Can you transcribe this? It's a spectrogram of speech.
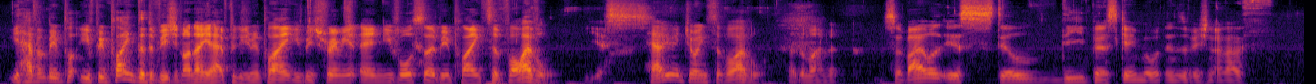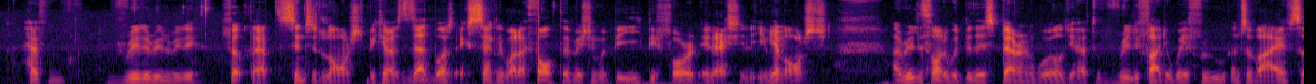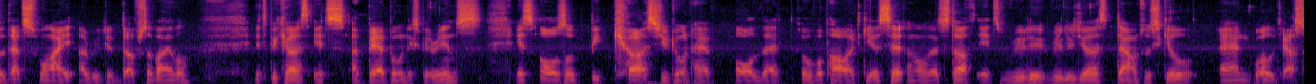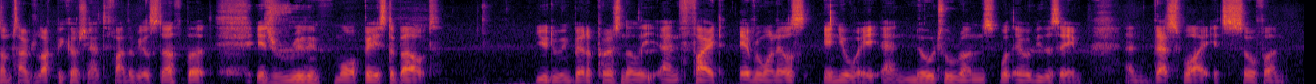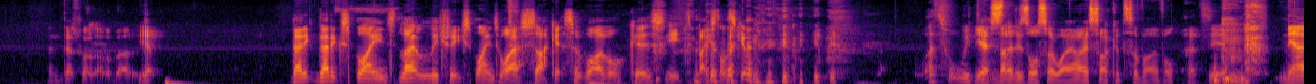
you haven't been pl- you've been playing the division. I know you have because you've been playing, you've been streaming it, and you've also been playing survival. Yes. How are you enjoying survival at the moment? Survival is still the best game mode in the division, and I have really, really, really felt that since it launched because that was exactly what I thought the vision would be before it actually even Yep. launched. I really thought it would be this barren world you have to really fight your way through and survive. So that's why I really love survival. It's because it's a bare bone experience. It's also because you don't have all that overpowered gear set and all that stuff. It's really, really just down to skill and well, yeah, sometimes luck because you have to find the real stuff. But it's really more based about you doing better personally and fight everyone else in your way. And no two runs will ever be the same, and that's why it's so fun, and that's what I love about it. Yep. That that explains that literally explains why I suck at survival because it's based on skill. That's what we. Yes, no- that is also why I suck at survival. That's it. now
